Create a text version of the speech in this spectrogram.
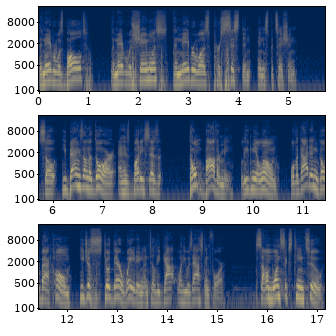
The neighbor was bold. The neighbor was shameless. The neighbor was persistent in his petition. So he bangs on the door, and his buddy says, Don't bother me. Leave me alone. Well, the guy didn't go back home. He just stood there waiting until he got what he was asking for. Psalm 116, 2.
